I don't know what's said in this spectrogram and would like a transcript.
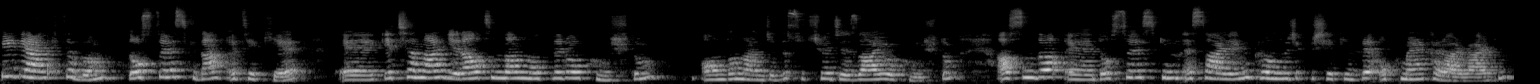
Bir diğer kitabım Dostoyevski'den Öteki. E, geçen ay yer altından notları okumuştum. Ondan önce de Suç ve Ceza'yı okumuştum. Aslında e, Dostoyevski'nin eserlerini kronolojik bir şekilde okumaya karar verdim.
